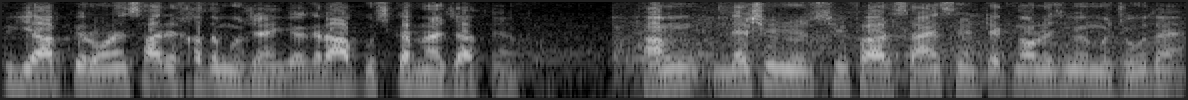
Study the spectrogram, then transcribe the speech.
तो ये आपके रोने सारे ख़त्म हो जाएँगे, अगर आप कुछ करना चाहते हैं तो। हम National University for Science and Technology में मौजूद हैं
